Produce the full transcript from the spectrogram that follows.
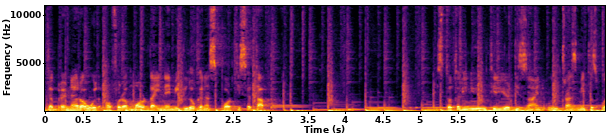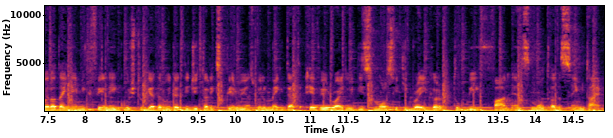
the Brennero will offer a more dynamic look and a sporty setup. Totally new interior design will transmit as well a dynamic feeling which together with a digital experience will make that every ride with this small city breaker to be fun and smooth at the same time.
